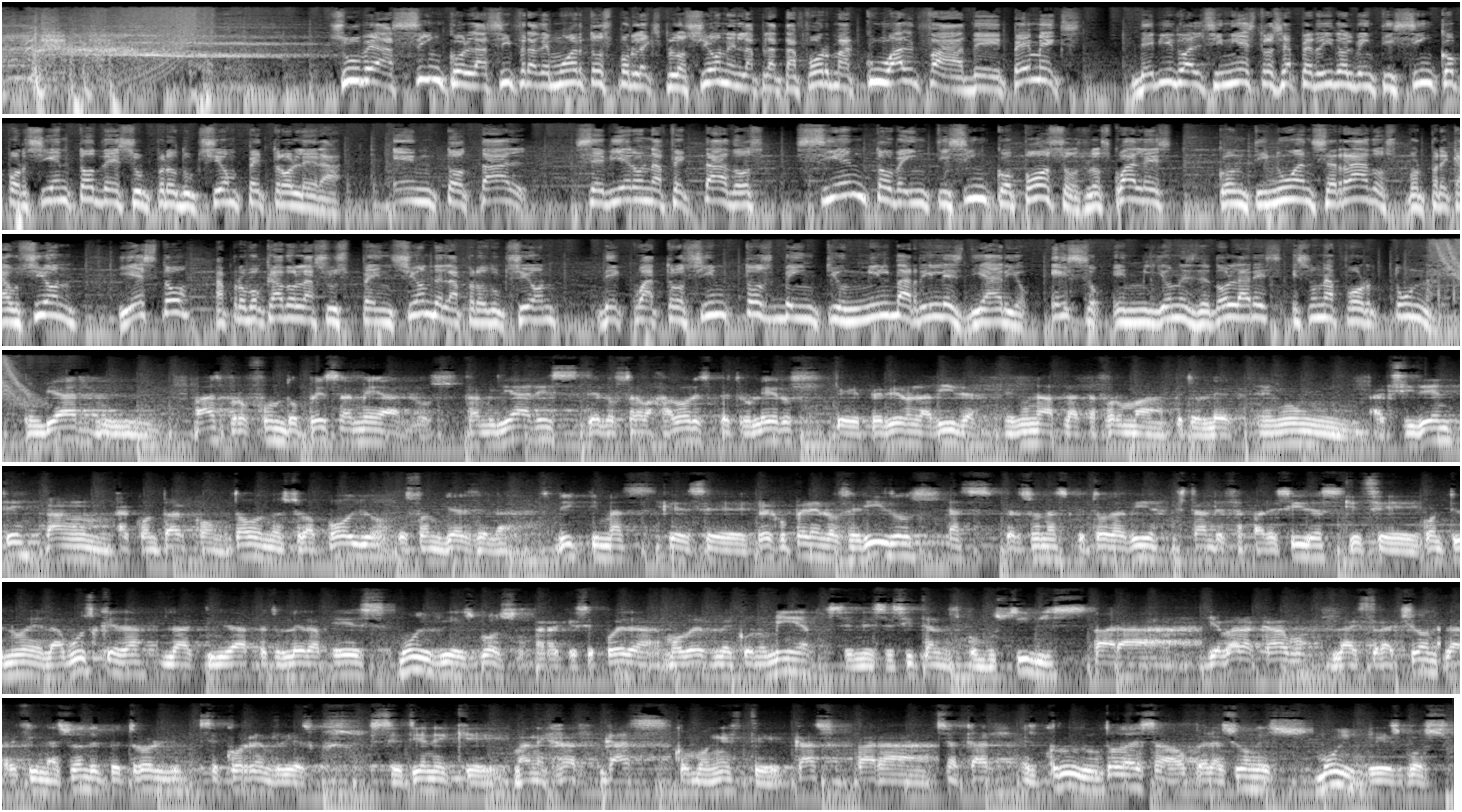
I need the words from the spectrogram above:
Sube a 5 la cifra de muertos por la explosión en la plataforma Q-Alfa de Pemex. Debido al siniestro se ha perdido el 25% de su producción petrolera. En total se vieron afectados 125 pozos, los cuales continúan cerrados por precaución y esto ha provocado la suspensión de la producción de 421 mil barriles diario. Eso en millones de dólares es una fortuna. Enviar mi más profundo pésame a los familiares de los trabajadores petroleros que perdieron la vida en una plataforma petrolera. En un accidente van a contar con todo nuestro apoyo, los familiares de las víctimas, que se recuperen los heridos, las personas que todavía están desaparecidas, que se continúe la búsqueda, la actividad actividad petrolera es muy riesgosa. Para que se pueda mover la economía se necesitan los combustibles. Para llevar a cabo la extracción, la refinación del petróleo, se corren riesgos. Se tiene que manejar gas, como en este caso, para sacar el crudo. Toda esa operación es muy riesgosa.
